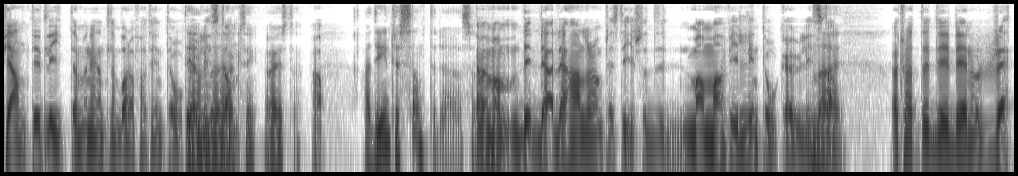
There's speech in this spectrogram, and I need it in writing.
fjantigt lite, men egentligen bara för att inte åka ur listan. ökning. Ja, just det. Ja. Ja, det är intressant det där alltså. Ja, men man, det, det, det handlar om prestige, så man, man vill inte åka ur listan. Nej. Jag tror att det, det, det är nog rätt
